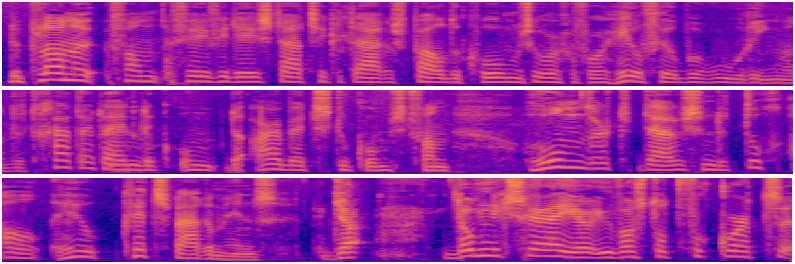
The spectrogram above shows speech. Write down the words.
De plannen van VVD-staatssecretaris Paul de Krom zorgen voor heel veel beroering. Want het gaat uiteindelijk om de arbeidstoekomst van honderdduizenden... toch al heel kwetsbare mensen. Ja, Dominique Schreier, u was tot voor kort uh,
